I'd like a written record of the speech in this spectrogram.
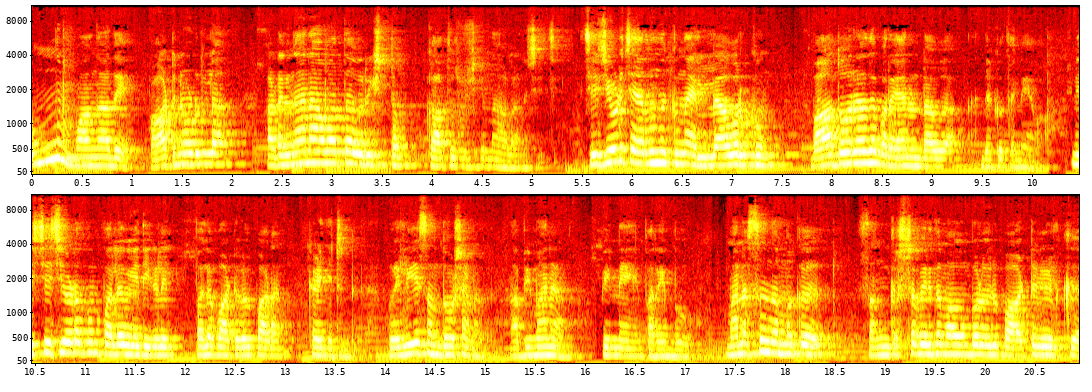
ഒന്നും വാങ്ങാതെ പാട്ടിനോടുള്ള അടങ്ങാനാവാത്ത ഒരു ഇഷ്ടം കാത്തു സൂക്ഷിക്കുന്ന ആളാണ് ചേച്ചി. ചേച്ചിയോട് ചേർന്ന് നിൽക്കുന്ന എല്ലാവർക്കും വാതോരാതെ പറയാനുണ്ടാവുക ഇതൊക്കെ തന്നെയാവാം. നിശ്ചയിച്ചിയോടൊപ്പം പല വേദികളിൽ പല പാട്ടുകൾ പാടാൻ കഴിഞ്ഞിട്ടുണ്ട്. വലിയ സന്തോഷമാണത് അഭിമാനമാണ്. പിന്നെ പറയുമ്പോൾ മനസ്സ് നമുക്ക് സംഘർഷഭരിതമാകുമ്പോൾ ഒരു പാട്ട് കേൾക്കുക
